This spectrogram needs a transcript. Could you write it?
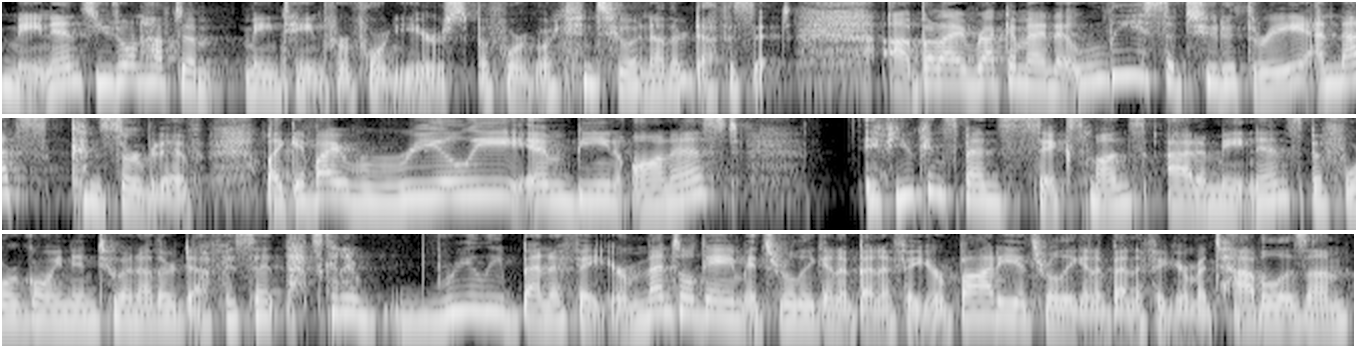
maintenance. You don't have to maintain for 40 years before going into another deficit. Uh, but I recommend at least a two to three, and that's conservative. Like if I really am being honest, if you can spend six months at a maintenance before going into another deficit, that's going to really benefit your mental game. It's really going to benefit your body. It's really going to benefit your metabolism.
